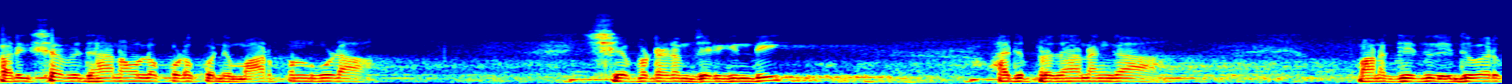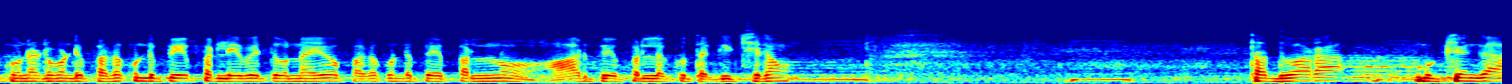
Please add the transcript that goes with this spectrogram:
పరీక్షా విధానంలో కూడా కొన్ని మార్పులను కూడా చేపట్టడం జరిగింది. అది ప్రధానంగా మనకి ఇది ఇదివరకు ఉన్నటువంటి పదకొండు పేపర్లు ఏవైతే ఉన్నాయో పదకొండు పేపర్లను ఆరు పేపర్లకు తగ్గించడం. తద్వారా ముఖ్యంగా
